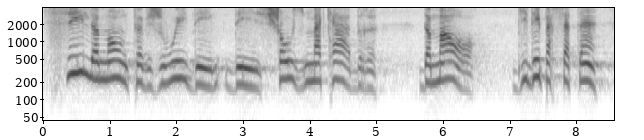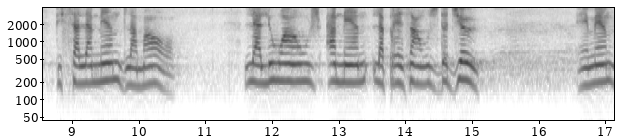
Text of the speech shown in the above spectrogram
Si le monde peut jouer des, choses macabres de mort, guidées par Satan, puis ça l'amène de la mort. La louange amène la présence de Dieu. Amen.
